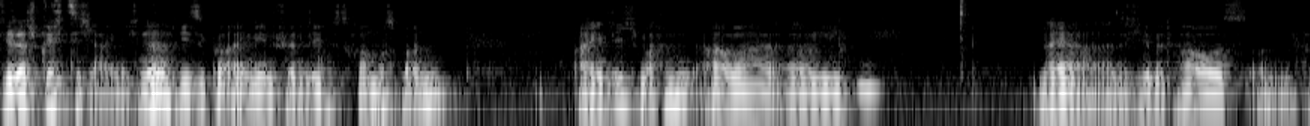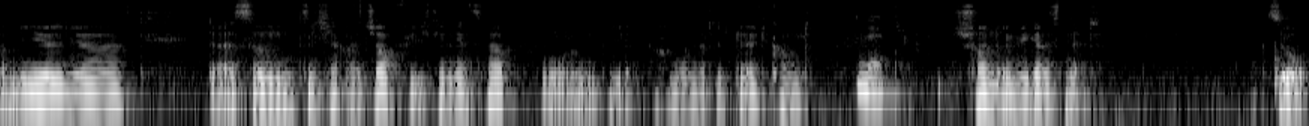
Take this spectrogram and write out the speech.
widerspricht sich eigentlich, ne? Risiko eingehen für einen Lebenstraum muss man eigentlich machen, aber ähm, naja, also hier mit Haus und mit Familie, da ist so ein sicherer Job, wie ich den jetzt habe, wo irgendwie einfach monatlich Geld kommt, Nett. schon irgendwie ganz nett. So,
